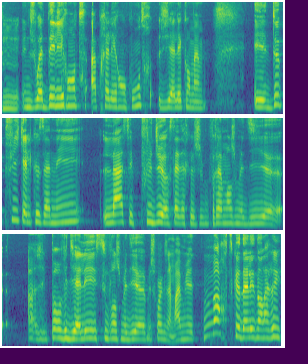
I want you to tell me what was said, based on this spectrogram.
hmm. une joie délirante après les rencontres, j'y allais quand même. Et depuis quelques années, là, c'est plus dur. C'est-à-dire que je, vraiment, je me dis. Euh, ah, j'ai pas envie d'y aller. Souvent, je me dis, mais je crois que j'aimerais mieux être morte que d'aller dans la rue.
